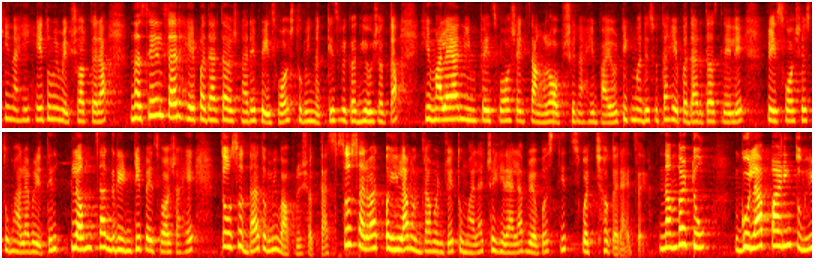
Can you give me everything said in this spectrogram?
की नाही हे तुम्ही मेकशॉर करा. नसेल तर हे पदार्थ असणारे फेसवॉश तुम्ही नक्कीच विकत घेऊ शकता. हिमालया नीम फेसवॉश एक चांगला ऑप्शन आहे. बायोटिकमध्ये सुद्धा हे पदार्थ असलेले फेसवॉशेस तुम्हाला मिळतील. प्लमचा ग्रीन टी फेसवॉश आहे. तो सुद्धा तुम्ही वापरू शकता. सो सर्वात पहिला मुद्दा म्हणजे तुम्हाला चेहऱ्याला व्यवस्थित स्वच्छ करायचं आहे नंबर टू गुलाब पाणी तुम्ही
